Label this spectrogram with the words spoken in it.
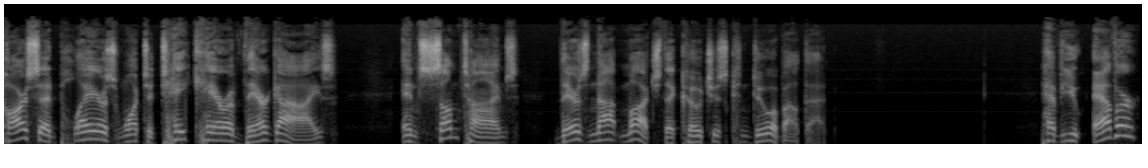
Carr said players want to take care of their guys, and sometimes there's not much that coaches can do about that. Have you ever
